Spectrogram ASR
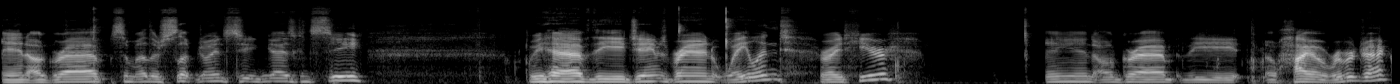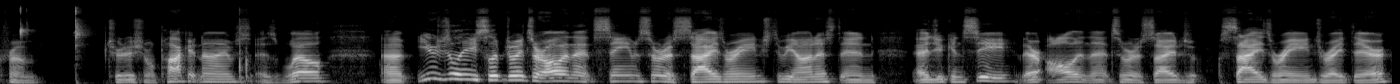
And I'll grab some other slip joints so you guys can see. We have the James Brand Wayland right here. And I'll grab the Ohio River Jack from Traditional Pocket Knives as well. Uh, usually slip joints are all in that same sort of size range, to be honest. And as you can see, they're all in that sort of size, size range right there.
